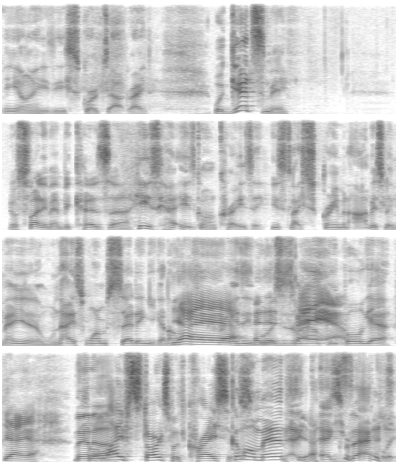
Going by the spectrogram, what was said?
You know, he, he squirts out, right? What gets me, it was funny, man, because uh, he's he's going crazy. He's like screaming, obviously, man. You're in a nice, warm setting. You got all yeah, these yeah, yeah. crazy then voices around bam. people. Yeah. Yeah, yeah. Then, so uh, life starts with crisis. Come on, man. Yes, exactly.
